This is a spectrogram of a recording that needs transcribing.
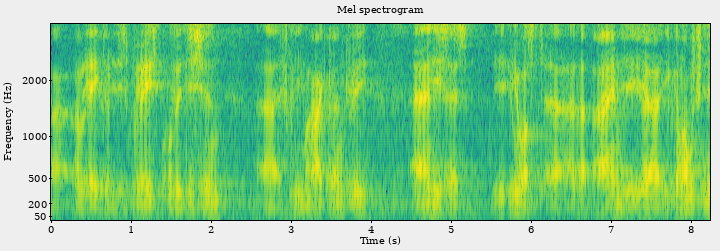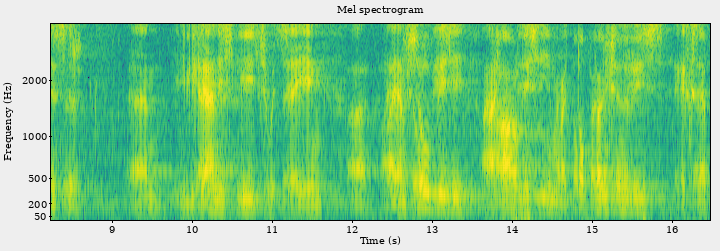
uh, a later disgraced politician uh, in my country, and he says, he was uh, at that time the uh, economics minister, and he began his speech with saying, uh, I am so busy, I hardly see my top functionaries except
